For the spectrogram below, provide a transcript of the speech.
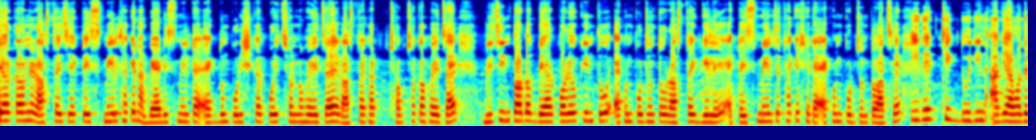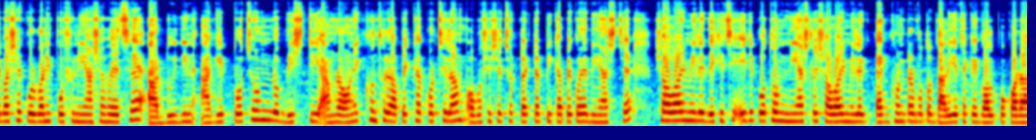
দেওয়ার কারণে রাস্তায় যে একটা স্মেল থাকে না ব্যাড স্মেলটা একদম পরিষ্কার, পরিচ্ছন্ন হয়ে যায়, রাস্তাঘাট ছকছকা হয়ে যায়। ব্লিচিং পাউডার দেওয়ার পরেও কিন্তু এখন পর্যন্ত রাস্তায় গেলে একটা স্মেল যে থাকে সেটা এখন পর্যন্ত আছে। ঈদের ঠিক দুই দিন আগে আমাদের বাসায় কোরবানি পশু নিয়ে আসা হয়েছে আর দুই দিন আগে প্রচণ্ড বৃষ্টি, আমরা অনেকক্ষণ ধরে অপেক্ষা করছিলাম। অবশেষে ছোট্ট একটা পিক আপে করে নিয়ে আসছে। সবাই মিলে দেখেছি, এই যে প্রথম নিয়ে আসলে সবাই মিলে এক ঘণ্টার মতো দাঁড়িয়ে থেকে গল্প করা,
